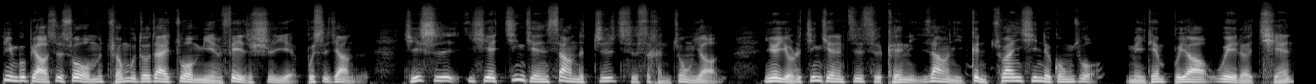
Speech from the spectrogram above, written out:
并不表示说我们全部都在做免费的事业，不是这样子。其实一些金钱上的支持是很重要的，因为有了金钱的支持，可以让你更专心的工作，每天不要为了钱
